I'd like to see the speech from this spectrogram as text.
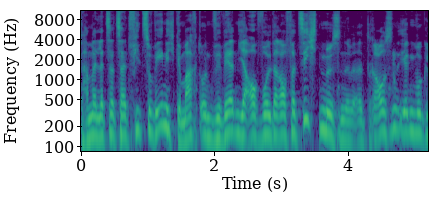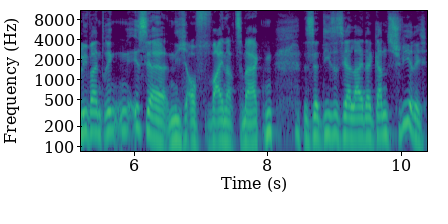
haben wir in letzter Zeit viel zu wenig gemacht und wir werden ja auch wohl darauf verzichten müssen. Äh, draußen irgendwo Glühwein trinken ist ja nicht auf Weihnachtsmärkten. Das ist ja dieses Jahr leider ganz schwierig.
